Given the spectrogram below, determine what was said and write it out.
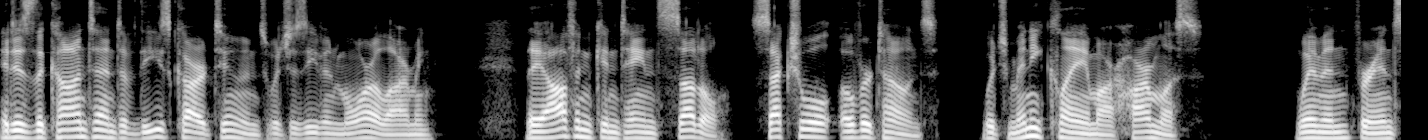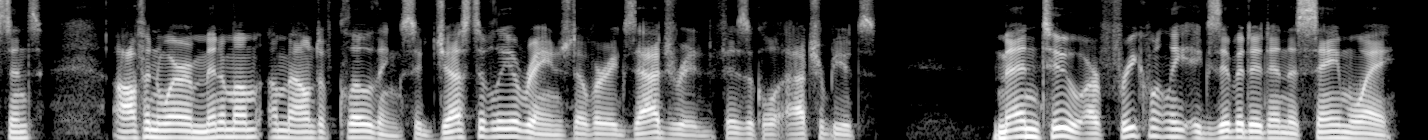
it is the content of these cartoons which is even more alarming. They often contain subtle, sexual overtones, which many claim are harmless. Women, for instance, often wear a minimum amount of clothing suggestively arranged over exaggerated physical attributes. Men, too, are frequently exhibited in the same way,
